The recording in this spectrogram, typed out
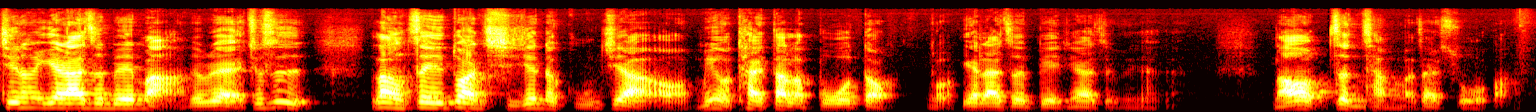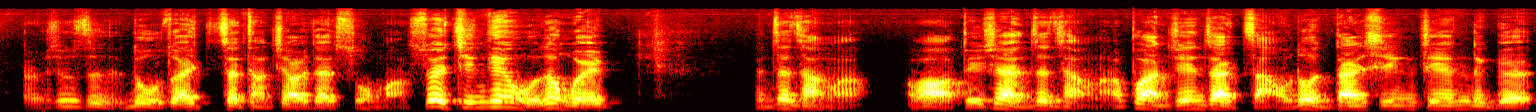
尽量压在这边嘛，对不对？就是让这一段期间的股价哦，没有太大的波动哦，压在这边，压在这边，然后正常了再说吧。就是如果说正常交易再说嘛。所以今天我认为很正常了，好不好？等一下很正常了，不然今天再涨，我都很担心。今天那个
